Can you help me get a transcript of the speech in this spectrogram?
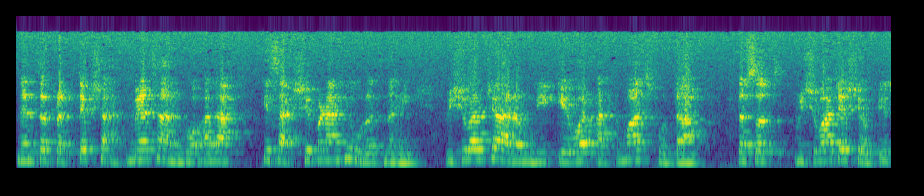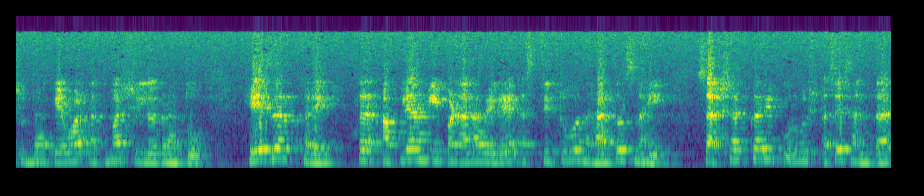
नंतर प्रत्यक्ष आत्म्याचा अनुभव आला की साक्षीपणाही उरत नाही. विश्वाच्या आरंभी केवळ आत्माच होता तसंच विश्वाच्या शेवटी सुद्धा केवळ आत्माच शिल्लक राहतो. हे जर खरे तर आपल्या मीपणाला वेगळे अस्तित्व राहतच नाही. साक्षात्कारी पुरुष असे सांगतात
